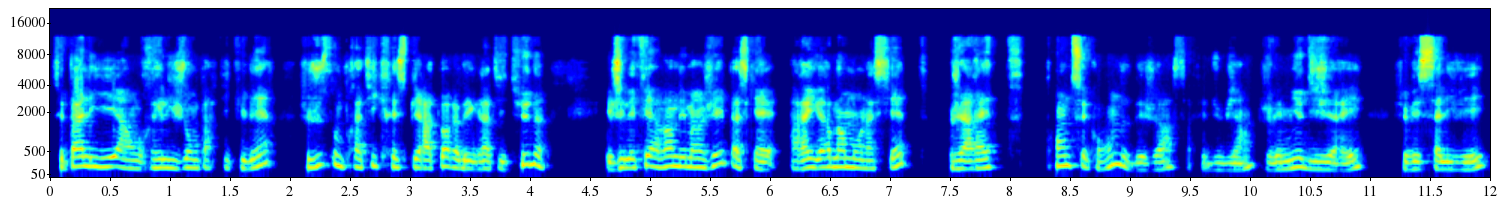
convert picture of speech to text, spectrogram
C'est pas lié à une religion particulière. C'est juste une pratique respiratoire et des gratitudes. Et je l'ai fait avant de manger parce qu'en regardant mon assiette, j'arrête 30 secondes déjà. Ça fait du bien. Je vais mieux digérer. Je vais saliver.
